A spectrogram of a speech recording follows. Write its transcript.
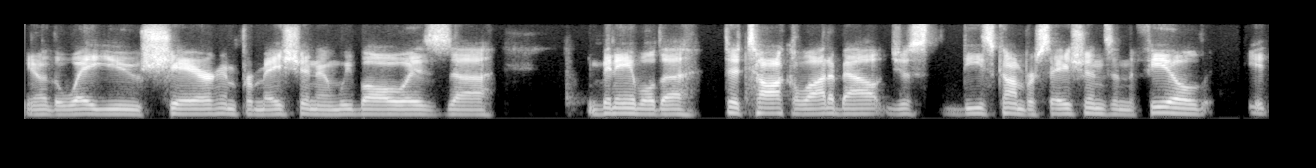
you know the way you share information, and we've always uh, been able to to talk a lot about just these conversations in the field. It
